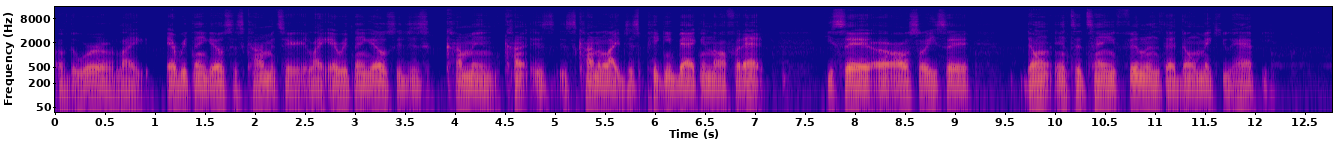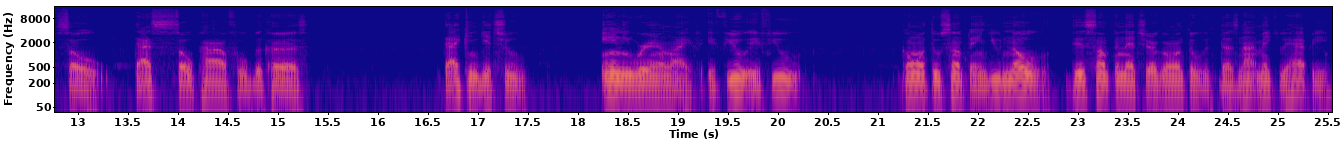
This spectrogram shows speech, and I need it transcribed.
of the world. Like everything else is commentary. Like everything else is just coming it's, it's kind of like just piggybacking off of that. He said uh, also he said don't entertain feelings that don't make you happy. So that's so powerful because that can get you anywhere in life. If you if you going through something you know this something that you're going through does not make you happy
